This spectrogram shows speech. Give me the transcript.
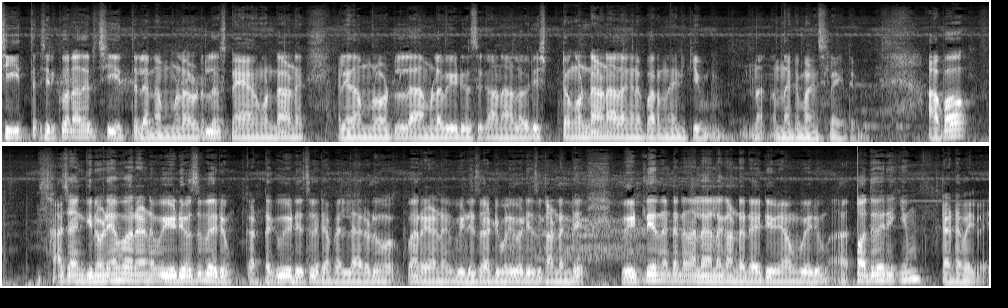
ചീത്ത ശരിക്കും പറഞ്ഞാൽ അതൊരു ചീത്തല്ല നമ്മളോടുള്ള സ്നേഹം കൊണ്ടാണ് അല്ലെങ്കിൽ നമ്മളോടുള്ള നമ്മളെ വീഡിയോസ് കാണാനുള്ള ഒരു ഇഷ്ടം കൊണ്ടാണ് അതങ്ങനെ പറഞ്ഞത് എനിക്ക് നന്നായിട്ട് മനസ്സിലായിട്ടുണ്ട്. അപ്പോൾ ആ ചങ്കിനോട് ഞാൻ പറയാണ് വീഡിയോസ് വരും. കട്ടക്ക് വീഡിയോസ് വരും. അപ്പോൾ എല്ലാവരോടും പറയാണ് വീഡിയോസ് അടിപൊളി വീഡിയോസ് കണ്ടന്റ് വീട്ടിലിരുന്നിട്ട് തന്നെ നല്ല നല്ല കണ്ടന്റായിട്ട് ഞാൻ വരും. അപ്പോൾ അതുവരേക്കും ടാറ്റ ബൈ ബൈ.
